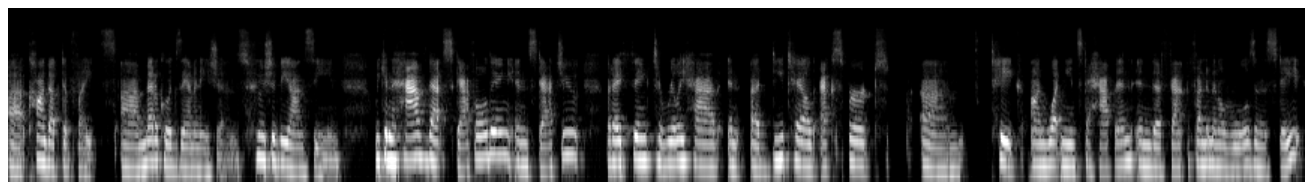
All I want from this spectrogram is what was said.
uh, conduct of fights, uh, medical examinations, who should be on scene. We can have that scaffolding in statute, but I think to really have an, a detailed expert um, take on what needs to happen in the fa- fundamental rules in the state,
